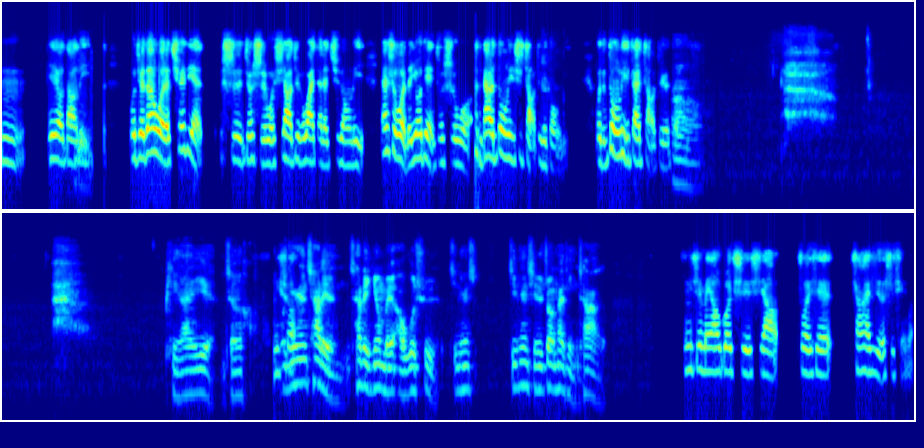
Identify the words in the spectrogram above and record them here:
嗯，也有道理。我觉得我的缺点是，就是我需要这个外在的驱动力，但是我的优点就是我很大的动力是找这个动力，我的动力在找这个动力。平安夜真好，我今天差点差点又没熬过去。今天是今天其实状态挺差的。你是没熬过去，是要做一些伤害自己的事情吗？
